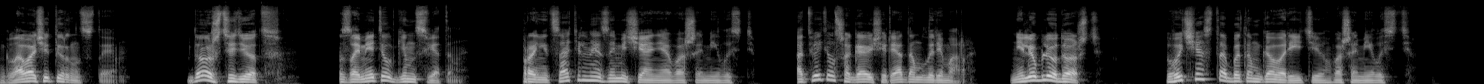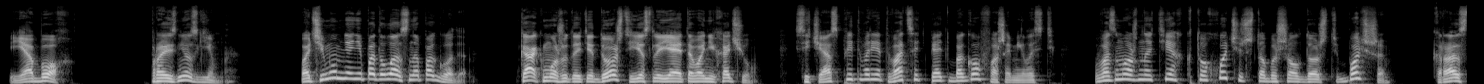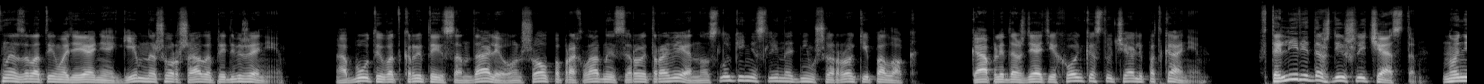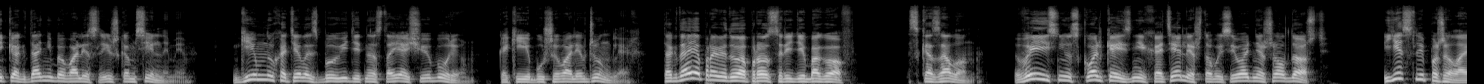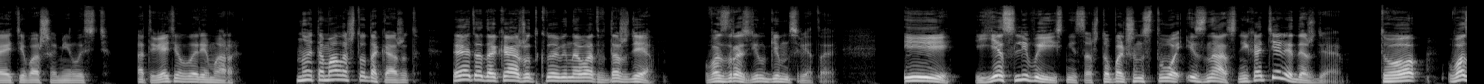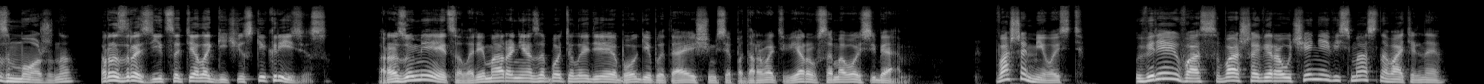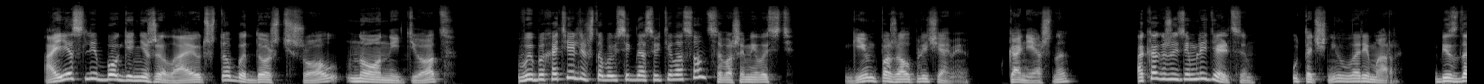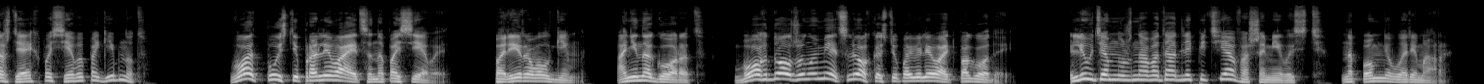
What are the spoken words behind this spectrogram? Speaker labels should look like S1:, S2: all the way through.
S1: Глава 14. Дождь идет, заметил гимн светом. Проницательное замечание, ваша милость, ответил шагающий рядом Ларимар. Не люблю дождь. Вы часто об этом говорите, ваша милость. Я бог, произнес гимн. Почему мне не подвластна погода? Как может идти дождь, если я этого не хочу? Сейчас при дворе 25 богов, ваша милость. Возможно, тех, кто хочет, чтобы шел дождь, больше. Красно-золотым одеяние гимна шуршало при движении. Обутый в открытые сандали, он шел по прохладной сырой траве, но слуги несли над ним широкий полог. Капли дождя тихонько стучали по ткани. В Телире дожди шли часто, но никогда не бывали слишком сильными. Гимну хотелось бы увидеть настоящую бурю, какие бушевали в джунглях. «Тогда я проведу опрос среди богов», — сказал он. «Выясню, сколько из них хотели, чтобы сегодня шел дождь. «Если пожелаете, ваша милость», – ответил Ларимар. «Но это мало что докажет». «Это докажет, кто виноват в дожде», – возразил Гимцвета. «И если выяснится, что большинство из нас не хотели дождя, то, возможно, разразится теологический кризис». Разумеется, Ларимара не озаботила идея боги, пытающимся подорвать веру в самого себя. «Ваша милость», Уверяю вас, ваше вероучение весьма основательное. А если боги не желают, чтобы дождь шел, но он идет? Вы бы хотели, чтобы всегда светило солнце, ваша милость? Гимн пожал плечами. Конечно. А как же земледельцы? Уточнил Ларимар. Без дождя их посевы погибнут. Вот пусть и проливается на посевы, парировал Гимн, а не на город. Бог должен уметь с легкостью повелевать погодой. «Людям нужна вода для питья, ваша милость», – напомнил Ларимар.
